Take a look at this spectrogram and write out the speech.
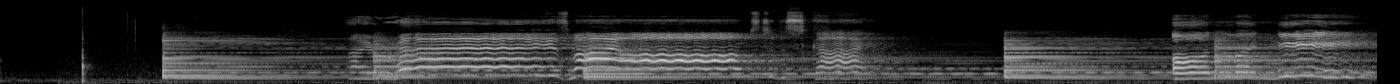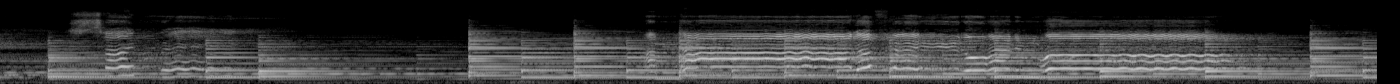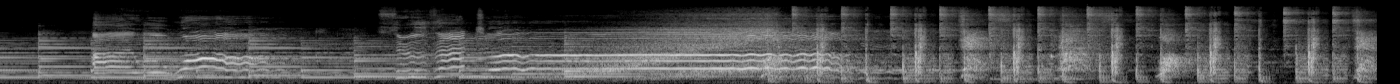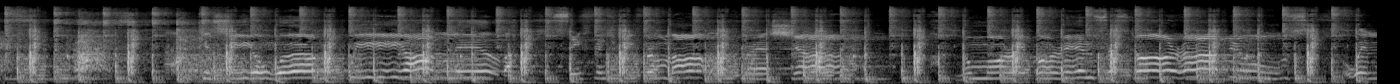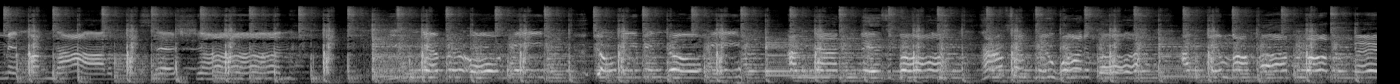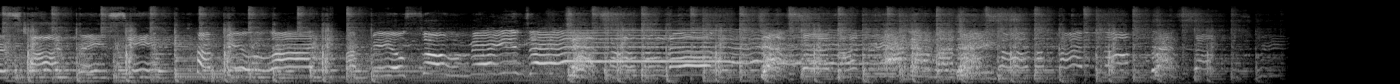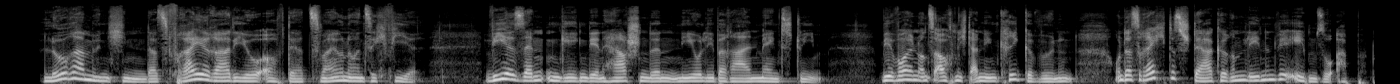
Lora München, das freie Radio auf der 92.4. Wir senden gegen den herrschenden neoliberalen Mainstream. Wir wollen uns auch nicht an den Krieg gewöhnen und das Recht des Stärkeren lehnen wir ebenso ab.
